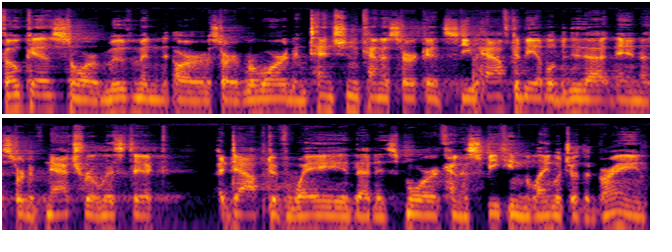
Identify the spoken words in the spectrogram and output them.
focus or movement or sorry, reward intention kind of circuits, you have to be able to do that in a sort of naturalistic, adaptive way that is more kind of speaking the language of the brain.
